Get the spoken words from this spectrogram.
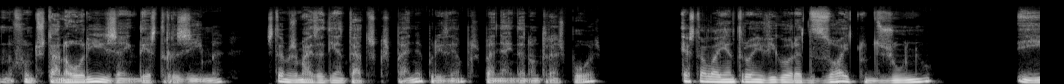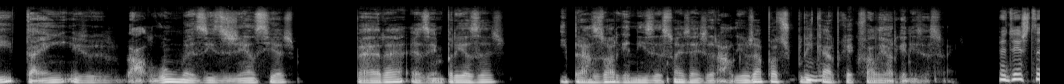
no fundo está na origem deste regime. Estamos mais adiantados que Espanha, por exemplo. Espanha ainda não transpôs. Esta lei entrou em vigor a 18 de junho e tem uh, algumas exigências para as empresas e para as organizações em geral. E eu já posso explicar uhum. porque é que falo em organizações. Portanto, esta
